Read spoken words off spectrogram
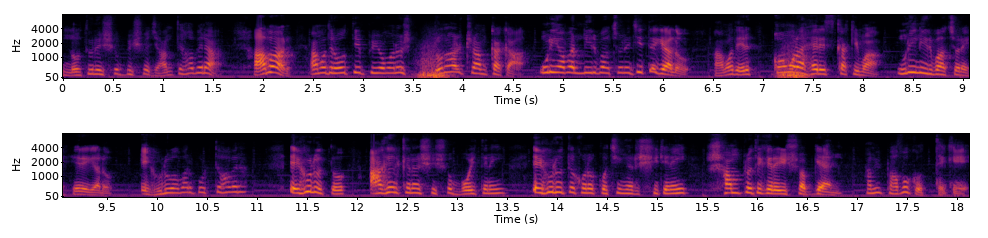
নতুন এসব বিষয় জানতে হবে না? আবার আমাদের অতি প্রিয় মানুষ ডোনাল্ড ট্রাম্প কাকা, উনি আবার নির্বাচনে জিতে গেল। আমাদের কমলা হ্যারিস কাকিমা, উনি নির্বাচনে হেরে গেল। এগুলো আবার পড়তে হবে না? এগুলো তো আগের কেনা সেসব বইতে নেই, এগুলো তো কোনো কোচিংয়ের শিটে নেই, সাম্প্রতিকের এই সব জ্ঞান। আমি পাবো থেকে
